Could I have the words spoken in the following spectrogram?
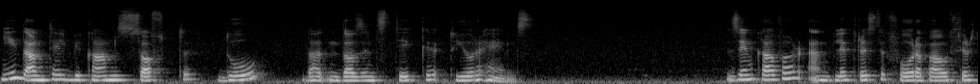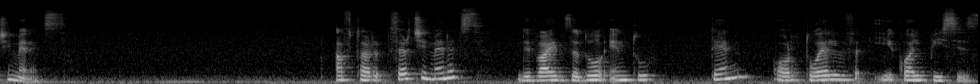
knead until becomes soft dough that doesn't stick to your hands. Then cover and let rest for about 30 minutes. After 30 minutes divide the dough into 10 or 12 equal pieces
